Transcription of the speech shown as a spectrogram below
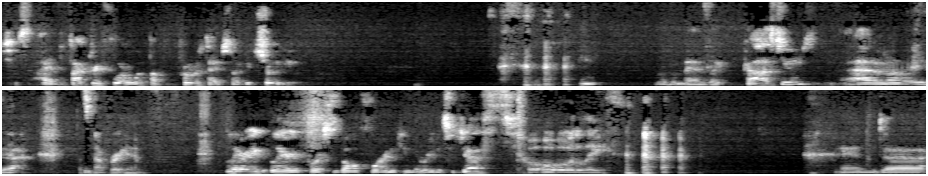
She's, I had the factory floor whip up a prototype so I could show you. And Robot Man's like, costumes? I don't know, Rita. That's not for him. Larry, Larry, of course, is all for anything that Rita suggests. Totally. And uh,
